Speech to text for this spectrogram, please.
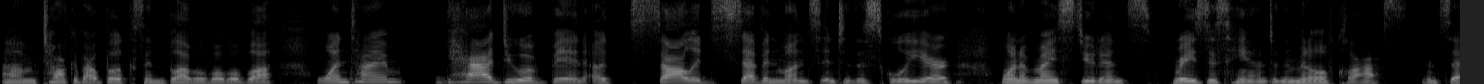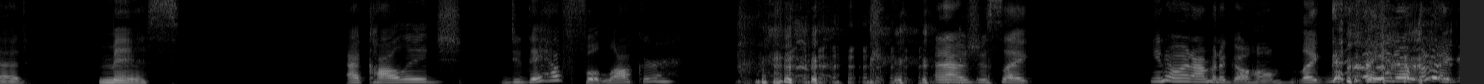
um, talk about books and blah, blah, blah, blah, blah. One time, had to have been a solid seven months into the school year. One of my students raised his hand in the middle of class and said, Miss, at college, do they have Foot Locker? and I was just like, you know what? I'm gonna go home. Like, you know, like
